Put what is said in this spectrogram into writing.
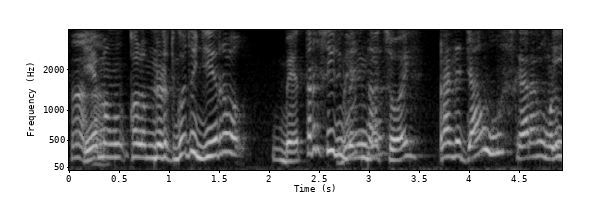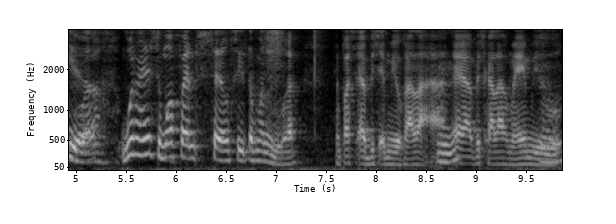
kan. Iya emang kalau menurut gua tuh Giro better sih dibanding Better. Batshuayi. Rada jauh sekarang menurut Iya. gua. Gua nanya semua fans Chelsea teman gua yang pas abis MU kalah, Hmm. eh abis kalah sama MU,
